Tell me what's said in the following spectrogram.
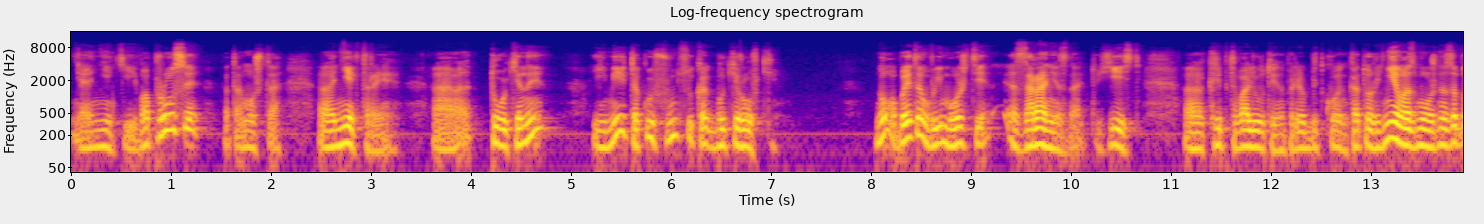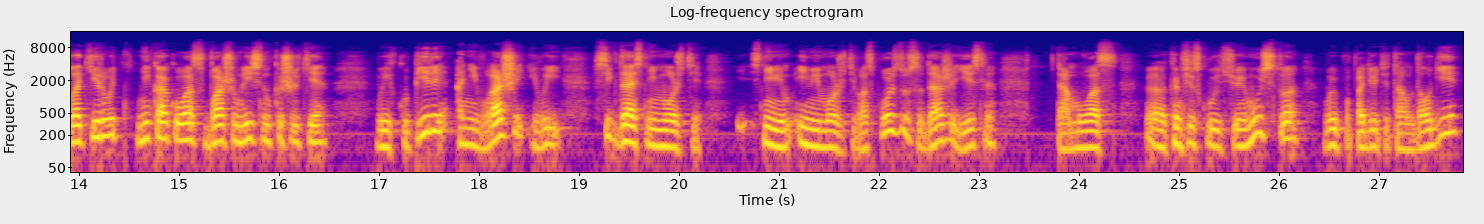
некие вопросы, потому что э, некоторые э, токены имеют такую функцию, как блокировки. Но об этом вы можете заранее знать. То есть есть э, криптовалюты, например, биткоин, которые невозможно заблокировать никак у вас в вашем личном кошельке. Вы их купили, они ваши, и вы всегда с ними можете, с ними, ими можете воспользоваться, даже если там у вас э, конфискуют все имущество, вы попадете там в долги,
